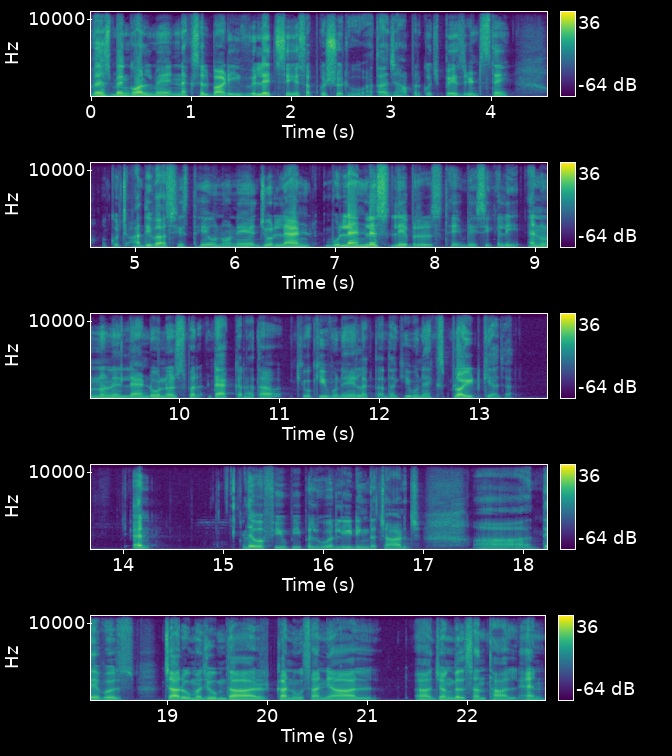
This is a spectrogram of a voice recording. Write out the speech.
West Bengal में नक्सलबाड़ी विलेज से ये सब कुछ शुरू हुआ था, जहाँ पर कुछ पेजेंट्स थे, कुछ आदिवासी थे, उन्होंने जो लैंड वो लैंडलेस लेबरर्स थे बेसिकली एंड उन्होंने लैंड ओनर्स पर अटैक करा था, क्योंकि उन्हें लगता था कि उन्हें एक्सप्लॉइट किया जाए and there were few people who were leading the charge. Uh, there was Charu Majumdar, Kanu Sanyal, uh, Jungle Santhal, and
